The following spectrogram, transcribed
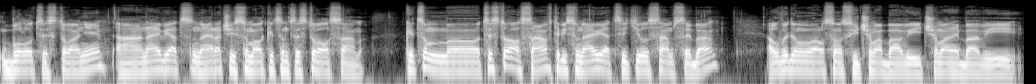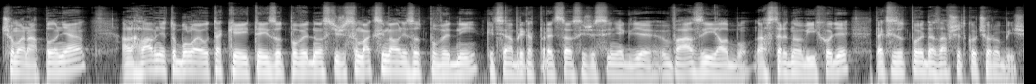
bolo cestovanie a najviac, najradšej som mal, keď som cestoval sám. Keď som e, cestoval sám, vtedy som najviac cítil sám seba a uvedomoval som si, čo ma baví, čo ma nebaví, čo ma naplňa, ale hlavne to bolo aj o takej tej zodpovednosti, že som maximálne zodpovedný, keď si napríklad predstav si, že si niekde v Ázii alebo na Strednom východe, tak si zodpovedná za všetko, čo robíš.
